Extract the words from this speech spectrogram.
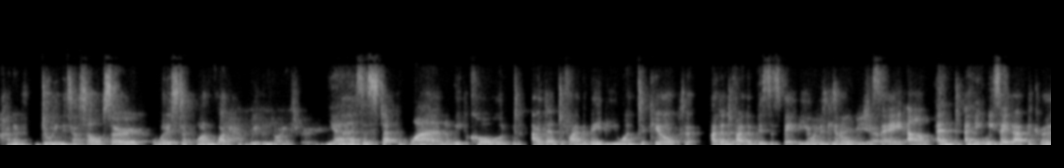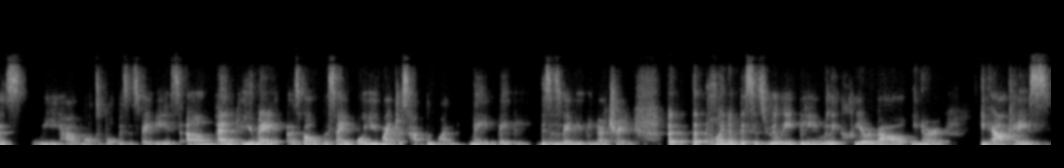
kind of doing this ourselves. So, what is step one? What have we been going through? Yeah, so step one we've called identify the baby you want to kill. So identify the business baby you The want to kill, baby, yeah. say. Um, and I think we say that because we have multiple business babies. Um, and you may as well the same, or you might just have the one main baby, business Mhm. baby you've been nurturing. But the point of this is really being really clear about, you know, in our case,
